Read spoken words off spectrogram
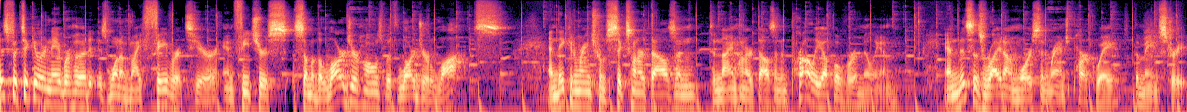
This particular neighborhood is one of my favorites here and features some of the larger homes with larger lots. And they can range from 600,000 to 900,000 and probably up over a million. And this is right on Morrison Ranch Parkway, the main street.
